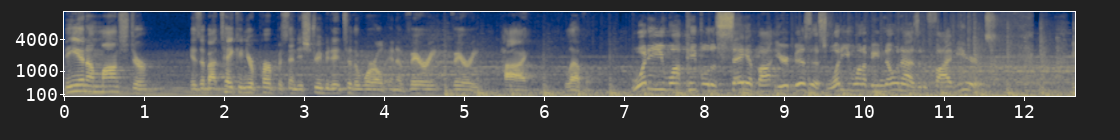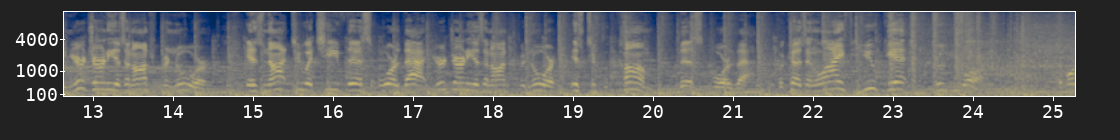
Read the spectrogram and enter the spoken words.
Being a monster is about taking your purpose and distributing it to the world in a very, very high level. What do you want people to say about your business? What do you want to be known as in five years? And your journey as an entrepreneur is not to achieve this or that. Your journey as an entrepreneur is to become this or that. Because in life, you get who you are. The more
